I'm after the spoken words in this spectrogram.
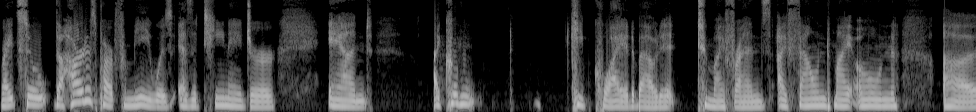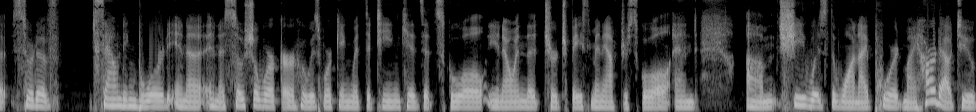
right? So the hardest part for me was as a teenager and I couldn't keep quiet about it to my friends. I found my own uh, sort of sounding board in a in a social worker who was working with the teen kids at school, you know, in the church basement after school, and um, she was the one I poured my heart out to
